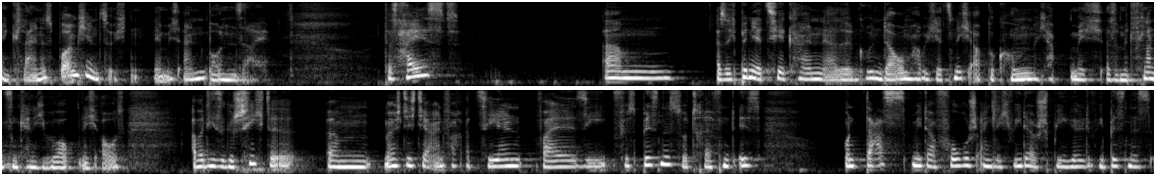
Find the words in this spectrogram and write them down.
ein kleines Bäumchen züchten, nämlich einen Bonsai. Das heißt, ähm, also ich bin jetzt hier kein, also den grünen Daumen habe ich jetzt nicht abbekommen. Ich habe mich, also mit Pflanzen kenne ich überhaupt nicht aus. Aber diese Geschichte ähm, möchte ich dir einfach erzählen, weil sie fürs Business so treffend ist und das metaphorisch eigentlich widerspiegelt, wie Business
